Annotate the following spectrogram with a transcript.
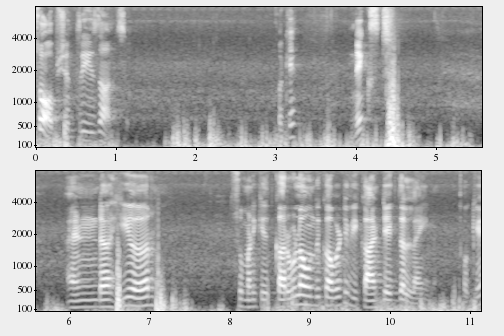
So option three is answer okay next and here so మనకి కర్వ్లా ఉంది కాబట్టి we can take the line okay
